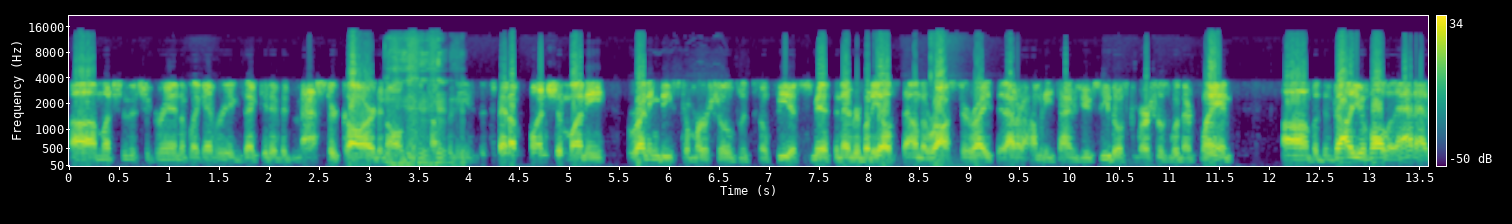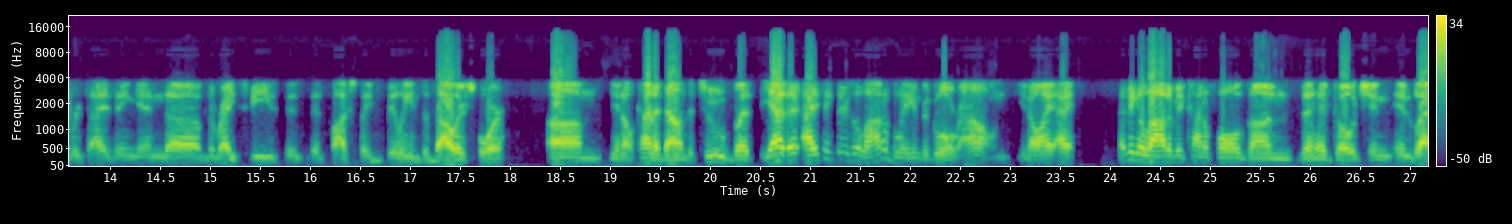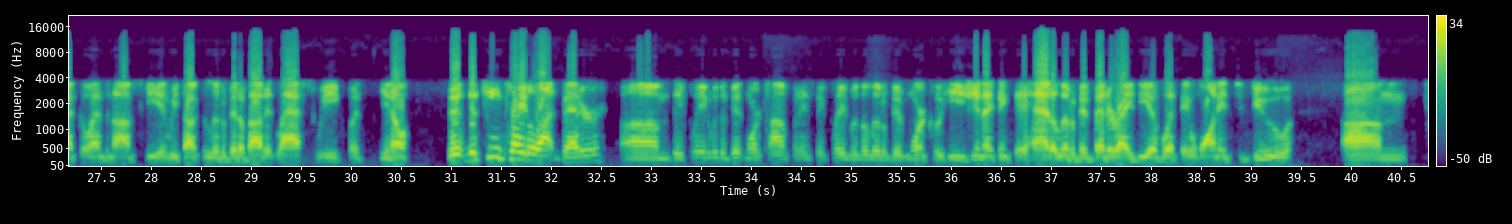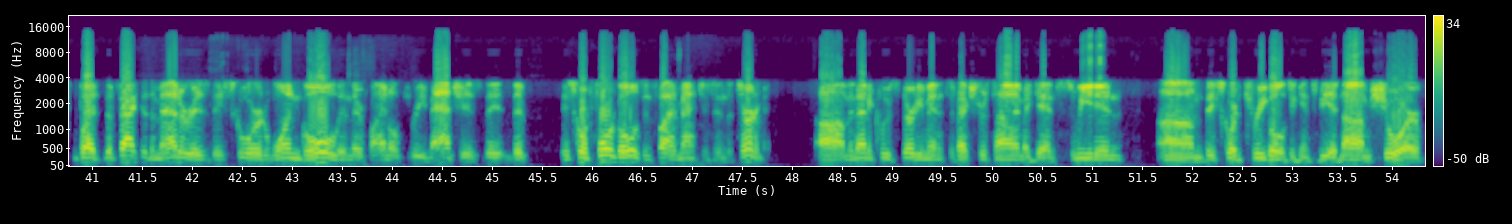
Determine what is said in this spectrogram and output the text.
uh, much to the chagrin of like every executive at Mastercard and all these companies that spent a bunch of money running these commercials with Sophia Smith and everybody else down the roster. Right? That I don't know how many times you see those commercials when they're playing. Uh, but the value of all of that advertising and uh, the rights fees that, that Fox paid billions of dollars for, um, you know, kind of down the tube. But yeah, there, I think there's a lot of blame to go around. You know, I, I, I think a lot of it kind of falls on the head coach in, in Vlatko Andonovski, and we talked a little bit about it last week. But you know, the the team played a lot better. Um, they played with a bit more confidence. They played with a little bit more cohesion. I think they had a little bit better idea of what they wanted to do. Um, but the fact of the matter is, they scored one goal in their final three matches. They they, they scored four goals in five matches in the tournament, um, and that includes 30 minutes of extra time against Sweden. Um, they scored three goals against Vietnam, sure,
